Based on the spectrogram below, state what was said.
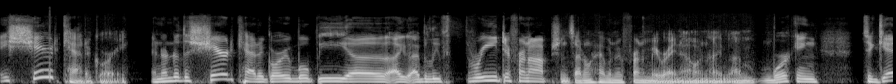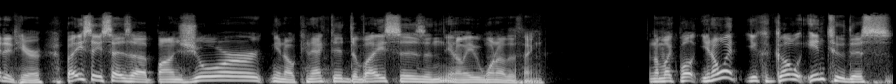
a shared category. And under the shared category will be, uh, I, I believe, three different options. I don't have it in front of me right now, and I, I'm working to get it here. Basically, it says uh, Bonjour, you know, connected devices, and you know, maybe one other thing. And I'm like, well, you know what? You could go into this,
